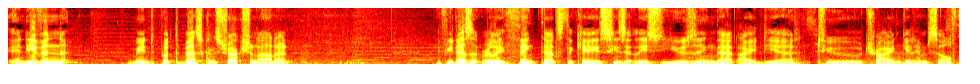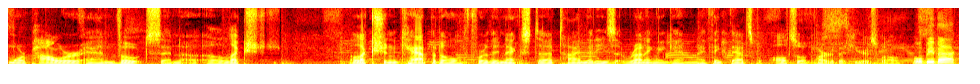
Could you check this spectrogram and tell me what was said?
And even, I mean, to put the best construction on it, if he doesn't really think that's the case, he's at least using that idea to try and get himself more power and votes and uh, election election capital for the next uh, time that he's running again. And I think that's also a part of it here as well. We'll be back.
